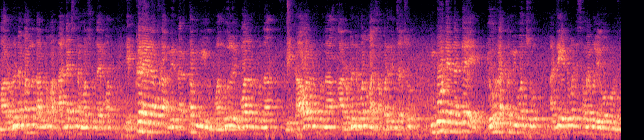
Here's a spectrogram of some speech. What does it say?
మా రెండు నెంబర్లు దాంట్లో మా కాంటాక్ట్స్ నెంబర్స్ ఉంటాయమ్మా ఎక్కడైనా కూడా మీరు రక్తం మీ బంధువులు ఇవ్వాలనుకున్నా మీకు కావాలనుకున్నా ఆ రెండు నెంబర్లు మాకు సంప్రదించవచ్చు. ఇంకోటి ఏంటంటే ఎవరు రక్తం ఇవ్వచ్చు అంటే ఎటువంటి సమయంలో ఇవ్వకూడదు.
